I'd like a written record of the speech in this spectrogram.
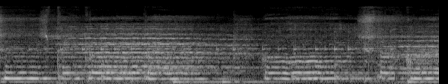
to these people, oh, stuck with.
